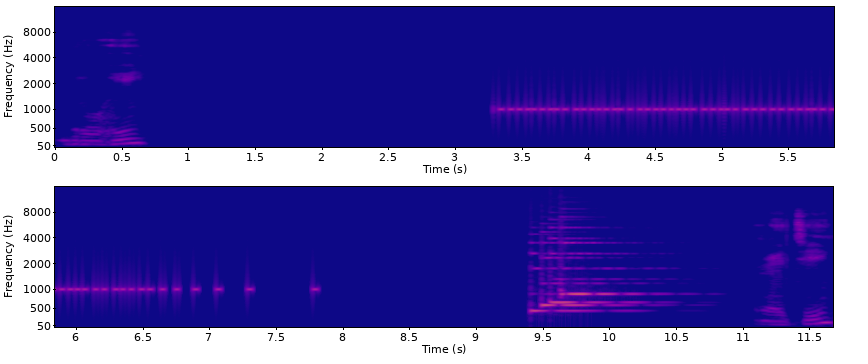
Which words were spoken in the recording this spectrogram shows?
Другий. Третій.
